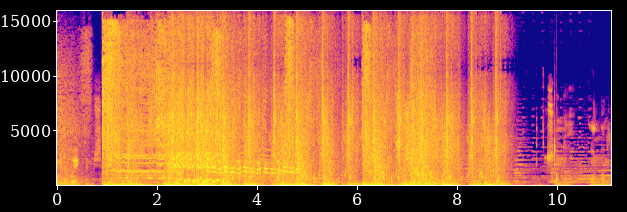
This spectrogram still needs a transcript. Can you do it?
oyuna bu eklenmiş. Sonra orman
